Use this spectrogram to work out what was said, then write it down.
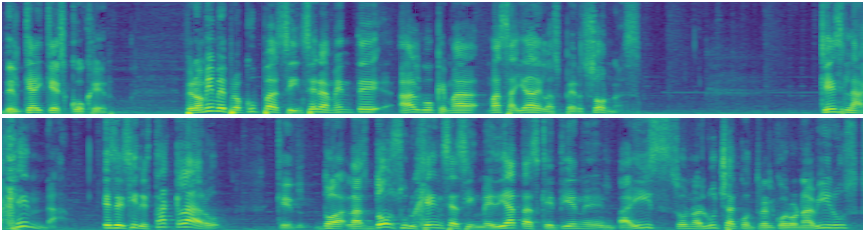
del que hay que escoger. Pero a mí me preocupa sinceramente algo que más, más allá de las personas, que es la agenda. Es decir, está claro que las dos urgencias inmediatas que tiene el país son la lucha contra el coronavirus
